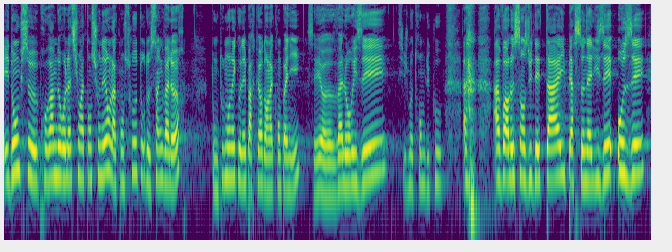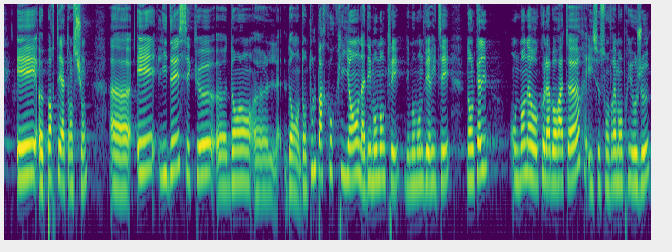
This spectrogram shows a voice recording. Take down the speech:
Et donc, ce programme de relations attentionnées, on l'a construit autour de cinq valeurs. Donc tout le monde les connaît par cœur dans la compagnie. C'est valoriser, si je me trompe du coup, avoir le sens du détail, personnaliser, oser et porter attention. Euh, et l'idée, c'est que dans, dans, tout le parcours client, on a des moments clés, des moments de vérité, dans lesquels on demande aux collaborateurs, et ils se sont vraiment pris au jeu,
